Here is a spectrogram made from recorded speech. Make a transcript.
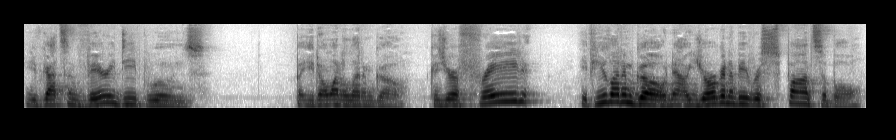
You've got some very deep wounds but you don't want to let them go because you're afraid if you let them go, now you're going to be responsible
